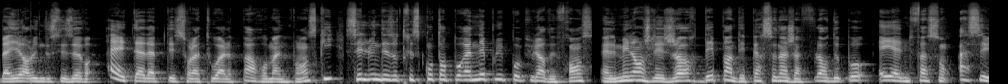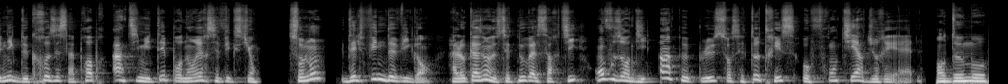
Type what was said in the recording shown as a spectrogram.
D'ailleurs, l'une de ses œuvres a été adaptée sur la toile par Roman Polanski. C'est l'une des autrices contemporaines les plus populaires de France. Elle mélange les genres, dépeint des personnages à fleur de peau et a une façon assez unique de creuser sa propre intimité pour nourrir ses fictions. Son nom Delphine de Vigan. À l'occasion de cette nouvelle sortie, on vous en dit un peu plus sur cette autrice aux frontières du réel. En deux mots,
